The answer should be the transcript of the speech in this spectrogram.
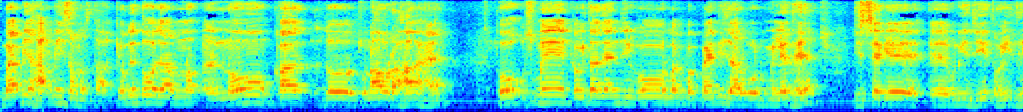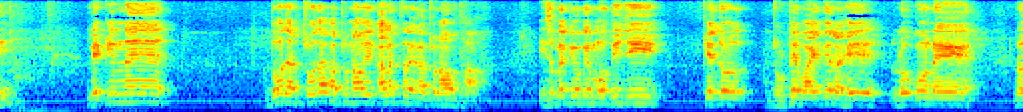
मैं अपनी हार नहीं समझता। क्योंकि 2009 का जो चुनाव रहा है तो उसमें कविता जैन जी को लगभग पैंतीस हज़ार वोट मिले थे, जिससे कि उनकी जीत हुई थी। लेकिन 2014 का चुनाव एक अलग तरह का चुनाव था। इसमें क्योंकि मोदी जी के जो झूठे वायदे रहे लोगों ने लो,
